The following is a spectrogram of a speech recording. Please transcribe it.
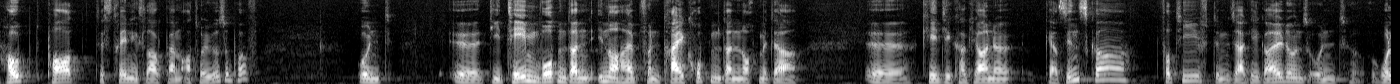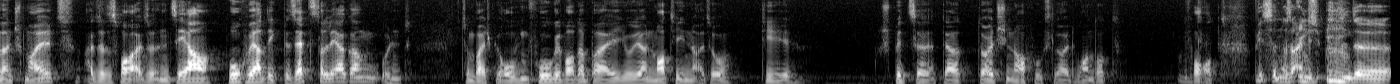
Hauptpart des Trainings lag beim Arthur Yusupov. Und äh, die Themen wurden dann innerhalb von drei Gruppen dann noch mit der äh, Kakiane Gersinska vertieft, dem Sergei Galdons und Roland Schmalz. Also das war also ein sehr hochwertig besetzter Lehrgang und zum Beispiel Ruben Vogel war dabei, Julian Martin, also die Spitze der deutschen Nachwuchsleute waren dort vor Ort. Wie ist denn das eigentlich? Äh,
